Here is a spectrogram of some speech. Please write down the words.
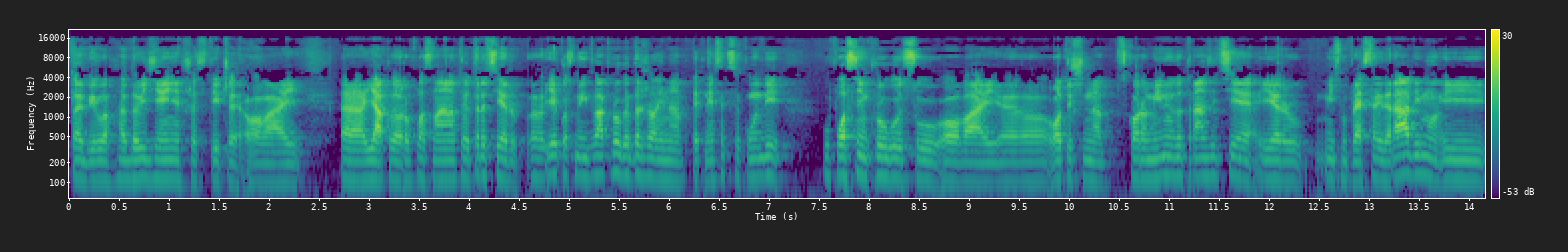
to je bilo doviđenje što se tiče ovaj, jako dobro plasmana na toj trci, jer uh, iako smo ih dva kruga držali na 15 sekundi, u posljednjem krugu su ovaj, uh, otišli na skoro minut do tranzicije, jer mi smo prestali da radimo i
